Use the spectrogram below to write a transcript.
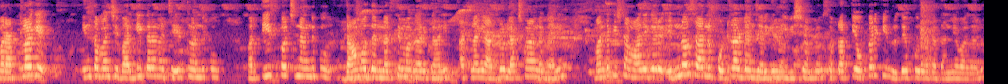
మరి అట్లాగే ఇంత మంచి వర్గీకరణ చేసినందుకు మరి తీసుకొచ్చినందుకు దామోదర్ నరసింహ గారికి కానీ అట్లాగే అడ్డు లక్ష్మణ్ కానీ మందకృష్ణ మాది గారు ఎన్నోసార్లు కొట్లాడడం జరిగింది ఈ విషయంలో. సో ప్రతి ఒక్కరికి హృదయపూర్వక ధన్యవాదాలు.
